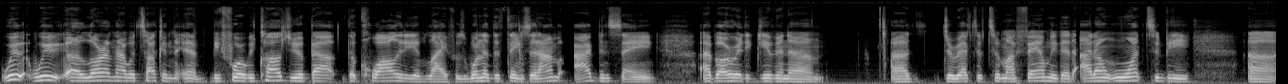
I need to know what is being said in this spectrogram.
we, we uh, Laura and I were talking uh, before we called you about the quality of life. It was one of the things that I'm I've been saying. I've already given um, a directive to my family that I don't want to be uh,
